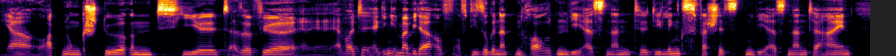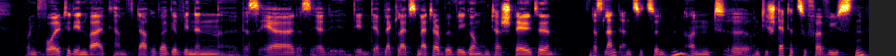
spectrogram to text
ja, ordnungsstörend hielt. Also für, er wollte, er ging immer wieder auf, auf die sogenannten Horden, wie er es nannte, die Linksfaschisten, wie er es nannte, ein und wollte den Wahlkampf darüber gewinnen, dass er, dass er den, der Black Lives Matter Bewegung unterstellte, das Land anzuzünden und, äh, und die Städte zu verwüsten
